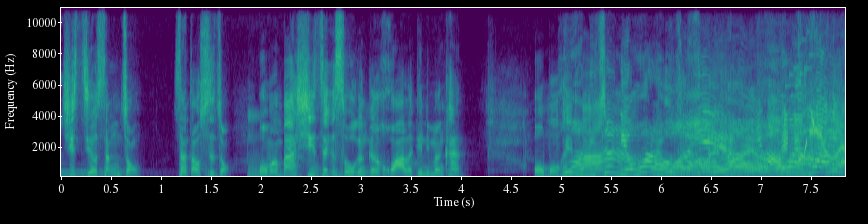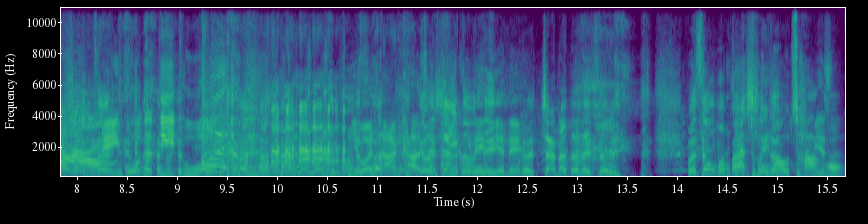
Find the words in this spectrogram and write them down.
其实只有三种，三到四种。我们巴西这个是我刚刚花了给你们看，我们会把哇，你这牛画的好专业哦！你好画的是美国的地图哦。有啊，南卡在屁股那边呢，讲到都在这里。本身我们巴西腿好长哦，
